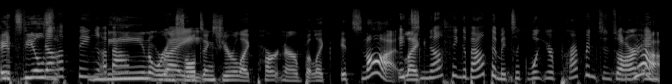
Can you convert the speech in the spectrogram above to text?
It it's feels nothing about- mean or insulting to your like partner, but like it's not. it's like nothing about them. It's like what your preferences are, Yeah. and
